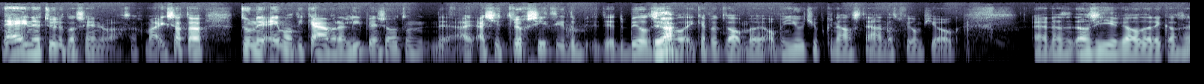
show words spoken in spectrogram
Nee, natuurlijk wel zenuwachtig. Maar ik zat daar toen eenmaal die camera liep en zo. Toen, de- als je terugziet, de, de, de beelden Ja. staan wel. Ik heb het wel op mijn, YouTube-kanaal staan, dat filmpje ook. En dan, dan zie je wel dat ik als. eh,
